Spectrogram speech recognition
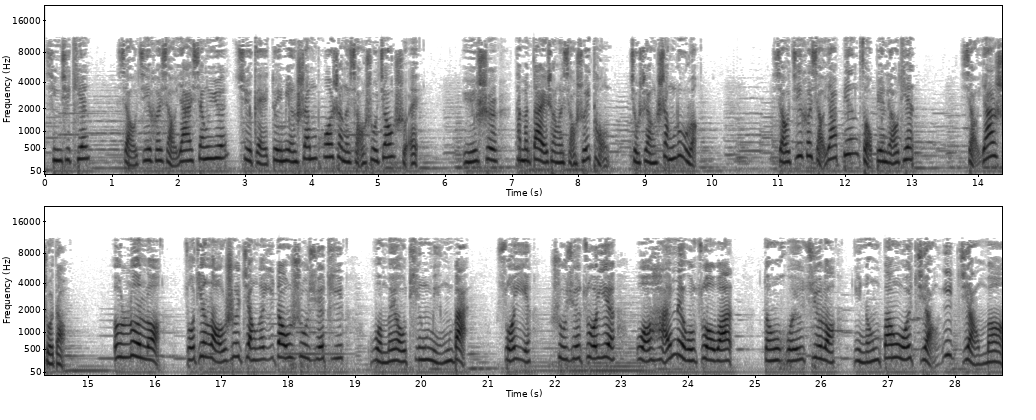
星期天，小鸡和小鸭相约去给对面山坡上的小树浇水，于是他们带上了小水桶，就这样上路了。小鸡和小鸭边走边聊天，小鸭说道：“呃，乐乐，昨天老师讲的一道数学题我没有听明白，所以数学作业我还没有做完。等回去了，你能帮我讲一讲吗？”“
